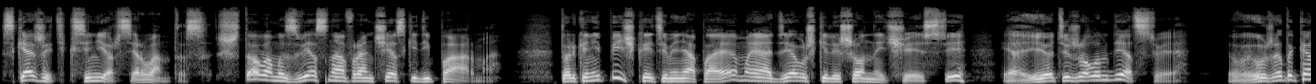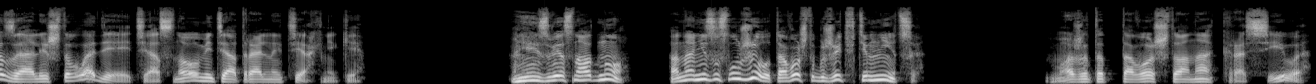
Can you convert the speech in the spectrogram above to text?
Скажите, сеньор Сервантес, что вам известно о Франческе ди Парма? Только не пичкайте меня поэмой о девушке, лишенной чести, и о ее тяжелом детстве. Вы уже доказали, что владеете основами театральной техники. Мне известно одно. Она не заслужила того, чтобы жить в темнице. Может, от того, что она красива?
